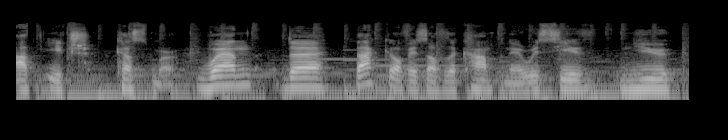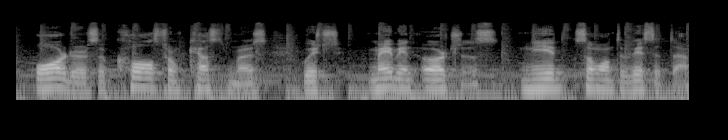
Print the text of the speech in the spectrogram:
at each customer. When the back office of the company receive new orders or calls from customers which maybe in urgence need someone to visit them,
